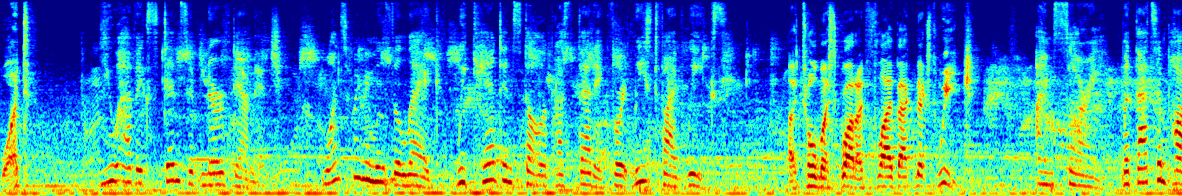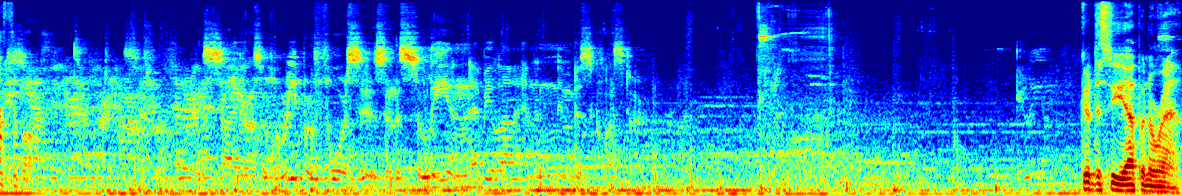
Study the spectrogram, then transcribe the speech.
What? You have extensive nerve damage. Once we remove the leg, we can't install a prosthetic for at least five weeks. I told my squad I'd fly back next week. I'm sorry, but that's impossible. reporting sightings of Reaper forces in the Silean Nebula and the Nimbus cluster. Good to see you up and around.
